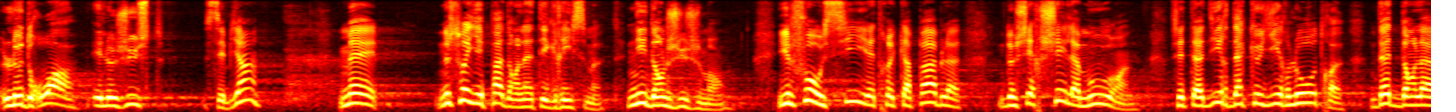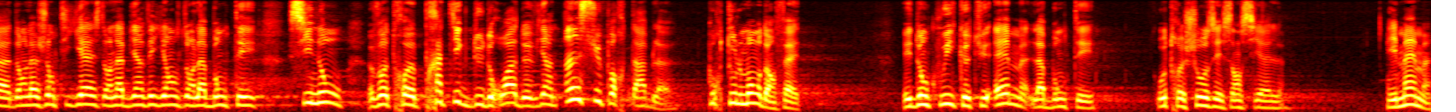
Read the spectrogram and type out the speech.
le droit et le juste, c'est bien, mais ne soyez pas dans l'intégrisme ni dans le jugement. Il faut aussi être capable de chercher l'amour, c'est-à-dire d'accueillir l'autre, d'être dans la, gentillesse, dans la bienveillance, dans la bonté. Sinon, votre pratique du droit devient insupportable pour tout le monde en fait. Et donc oui, que tu aimes la bonté, autre chose essentielle. Et même,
